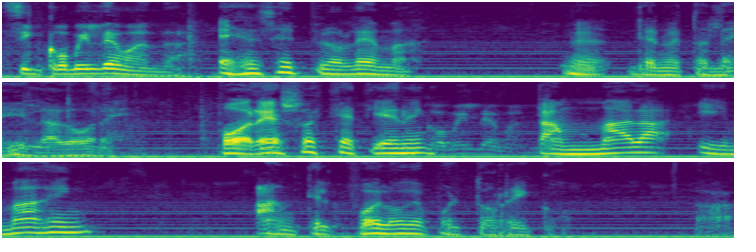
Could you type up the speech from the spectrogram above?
5 mil demandas. Ese es el problema de nuestros legisladores. Por eso es que tienen 5.000 tan mala imagen ante el pueblo de Puerto Rico. Ah,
